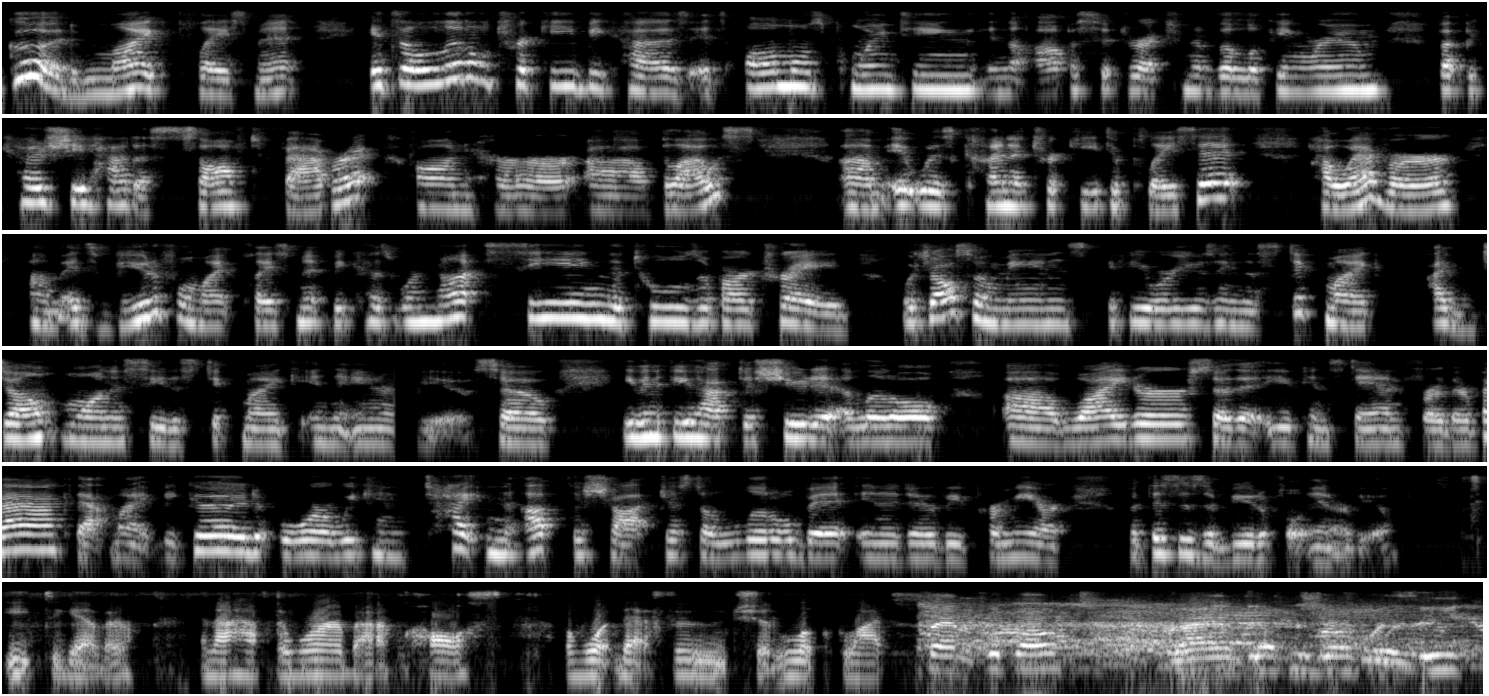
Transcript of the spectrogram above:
good mic placement. It's a little tricky because it's almost pointing in the opposite direction of the looking room, but because she had a soft fabric on her uh, blouse, um, it was kind of tricky to place it. However, um, it's beautiful mic placement because we're not seeing the tools of our trade, which also means if you were using the stick mic, I don't want to see the stick mic in the interview. So even if you have to shoot it a little uh, wider so that you can stand further back, that might be good. Or we can tighten up the shot just a little bit in Adobe Premiere. But this is a beautiful interview. to eat together and I have to worry about a cost of what that food should look like. fan of football, but I am definitely going for Zeke.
